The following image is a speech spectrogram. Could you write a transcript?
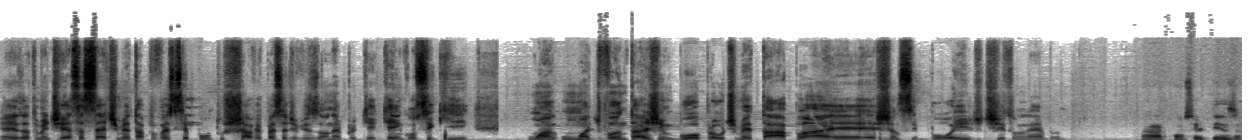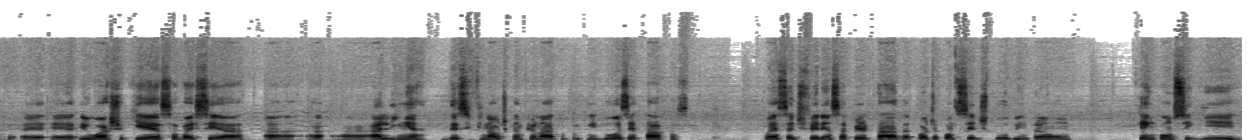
É, exatamente. E essa sétima etapa vai ser ponto-chave para essa divisão, né? Porque quem conseguir uma, uma vantagem boa para a última etapa é, é, chance boa aí de título, né, Bruno? Ah, com certeza. É, é, eu acho que essa vai ser a, a, a, a, linha desse final de campeonato, porque em duas etapas, com essa diferença apertada, pode acontecer de tudo. Então, quem conseguir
